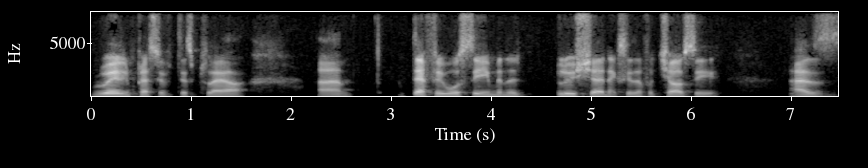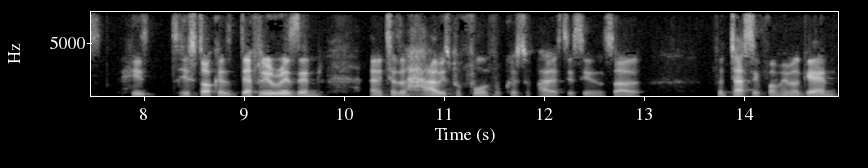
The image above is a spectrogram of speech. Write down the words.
Really impressive this player. Um, definitely will see him in a blue shirt next season for Chelsea, as his his stock has definitely risen in terms of how he's performed for Crystal Palace this season. So fantastic from him again.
